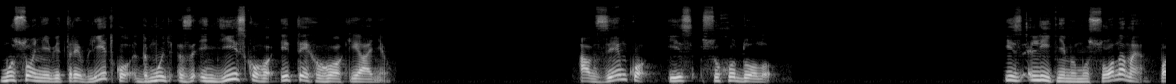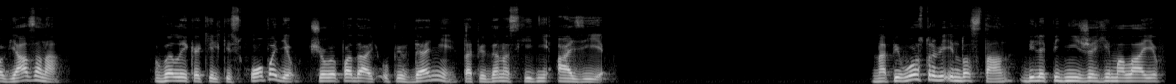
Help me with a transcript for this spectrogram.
Мусонні вітри влітку дмуть з Індійського і Тихого океанів, а взимку із суходолу. Із літніми мусонами пов'язана велика кількість опадів, що випадають у Південній та Південно-Східній Азії. На півострові Індостан біля підніжжя Гімалаїв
